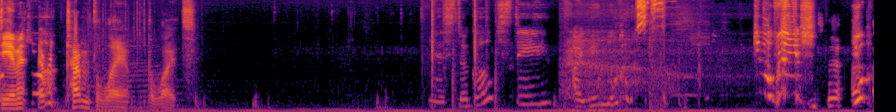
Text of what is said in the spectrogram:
damn it! Every up. time with the lamp, the lights. Mr. Ghosty, are you lost? You bitch! You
